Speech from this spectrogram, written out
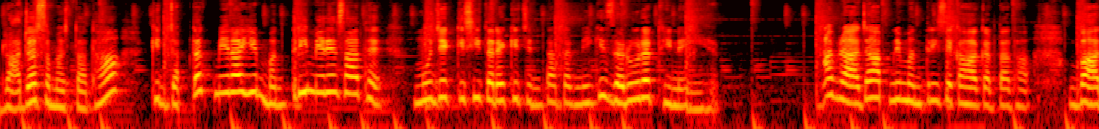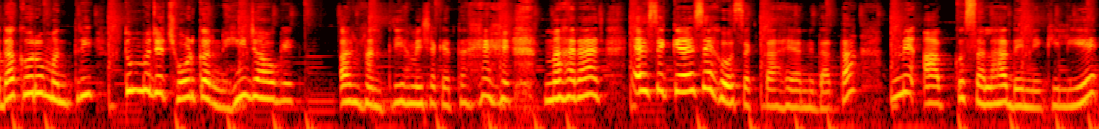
राजा समझता था कि जब तक मेरा ये मंत्री मेरे साथ है, मुझे किसी तरह की चिंता करने की ज़रूरत ही नहीं है। अब राजा अपने मंत्री से कहा करता था, वादा करो मंत्री, तुम मुझे छोड़कर नहीं जाओगे। और मंत्री हमेशा कहता है, महाराज, ऐसे कैसे हो सकता है, अन्नदाता? मैं आपको सलाह देने के लिए,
